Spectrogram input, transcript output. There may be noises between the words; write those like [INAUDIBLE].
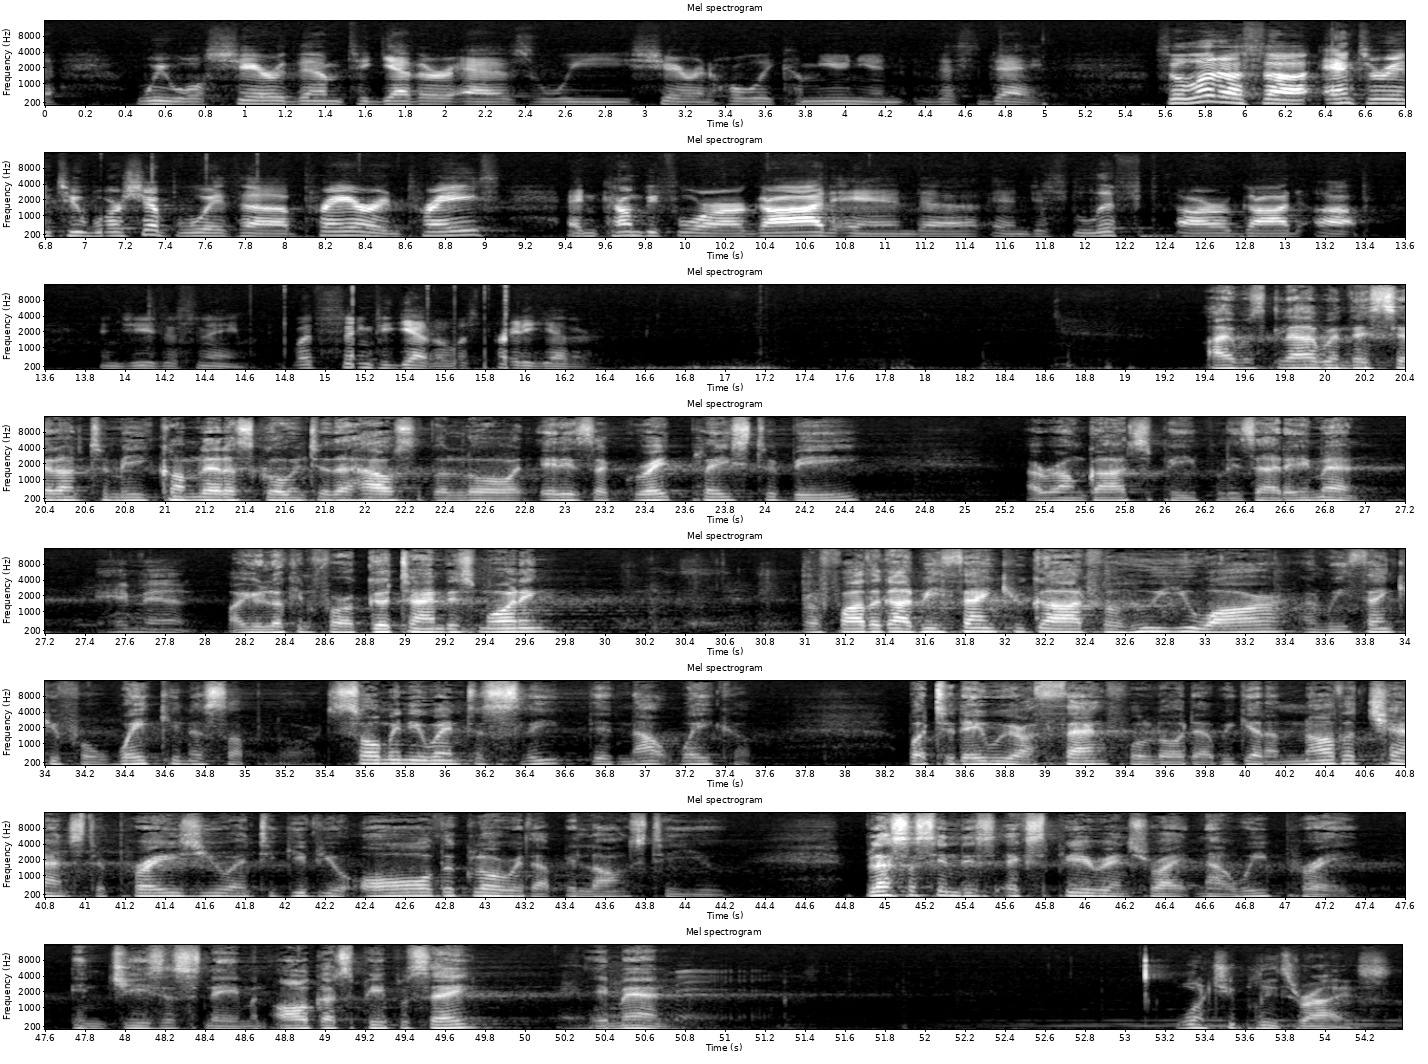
we will share them together as we share in Holy Communion this day. So let us uh, enter into worship with prayer and praise and come before our God and, uh, and just lift our God up in Jesus' name. Let's sing together. Let's pray together. I was glad when they said unto me, Come, let us go into the house of the Lord. It is a great place to be around God's people. Is that amen? Amen. Are you looking for a good time this morning? Well, Father God, we thank you, God, for who you are, and we thank you for waking us up, Lord. So many went to sleep, did not wake up. But today we are thankful, Lord, that we get another chance to praise you and to give you all the glory that belongs to you. Bless us in this experience right now, we pray. In Jesus' name. And all God's people say, Amen. Amen. Won't you please rise?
